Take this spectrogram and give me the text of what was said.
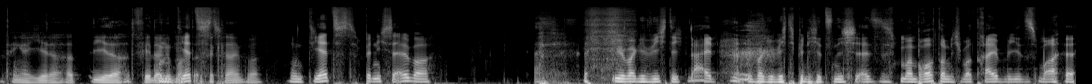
Ich denke, jeder hat, jeder hat Fehler Und gemacht, jetzt? als er klein war. Und jetzt bin ich selber übergewichtig. Nein, übergewichtig bin ich jetzt nicht. Also, man braucht doch nicht übertreiben jedes Mal.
